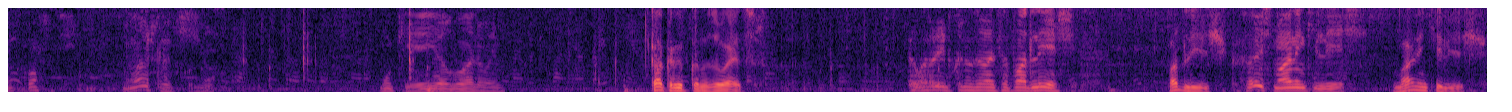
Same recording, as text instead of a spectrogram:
Рыбку. Снимаешь рыбку здесь. Муки ее обваливаем. Как рыбка называется? Рыбка называется подлещик. Подлещик. То есть маленький лещ. Маленький лещ.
